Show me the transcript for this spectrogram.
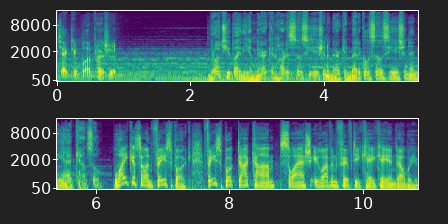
check your blood pressure. Brought to you by the American Heart Association, American Medical Association, and the Ad Council. Like us on Facebook, facebook.com slash 1150kknw.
